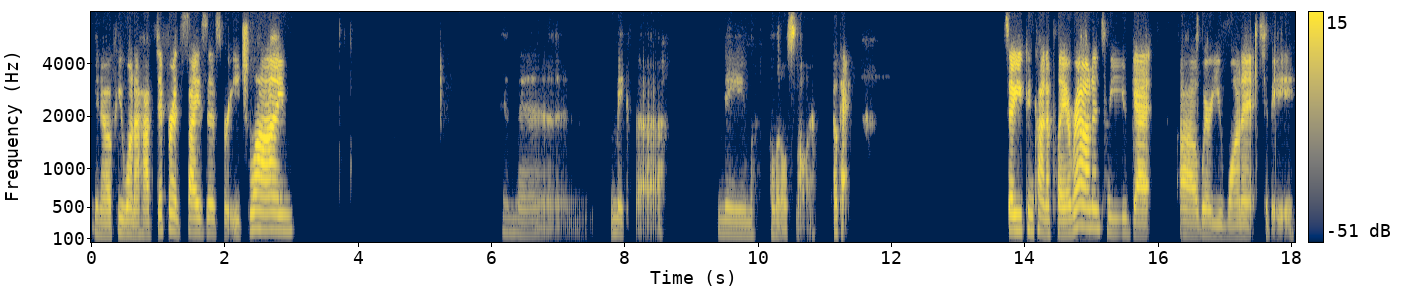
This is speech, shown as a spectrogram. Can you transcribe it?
You know, if you want to have different sizes for each line. And then make the name a little smaller. Okay. So you can kind of play around until you get uh, where you want it to be.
